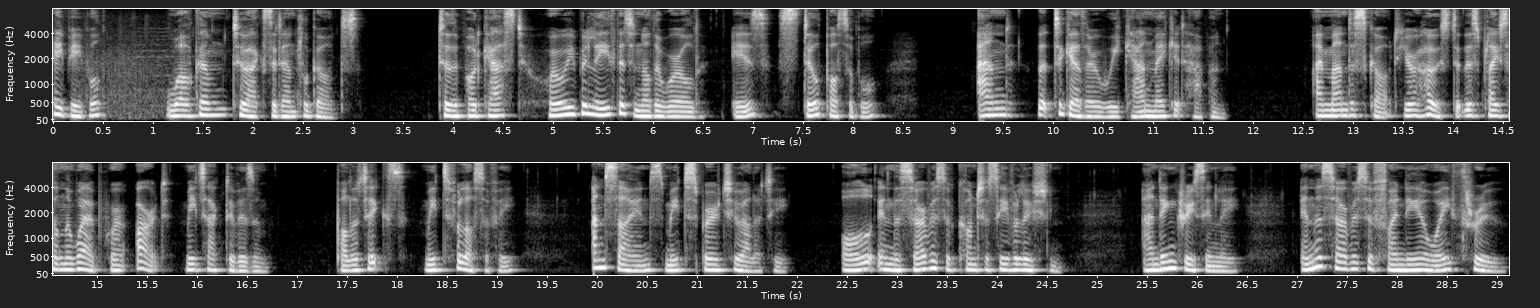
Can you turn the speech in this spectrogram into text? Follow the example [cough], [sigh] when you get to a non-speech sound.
Hey, people. Welcome to Accidental Gods, to the podcast where we believe that another world is still possible and that together we can make it happen. I'm Manda Scott, your host at this place on the web where art meets activism, politics meets philosophy, and science meets spirituality, all in the service of conscious evolution, and increasingly in the service of finding a way through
